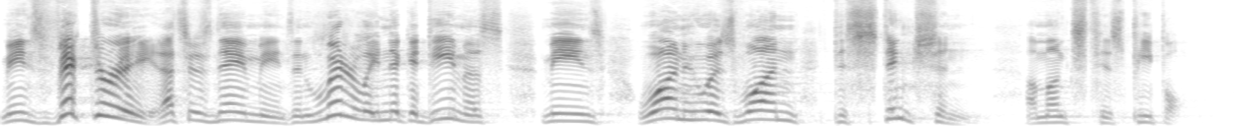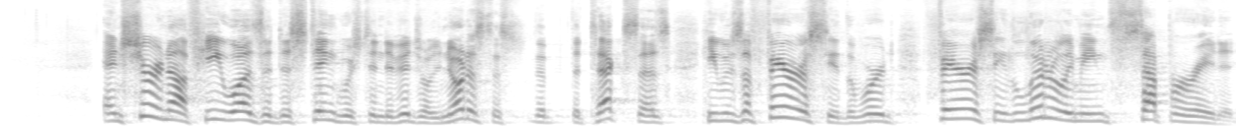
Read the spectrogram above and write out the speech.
It means victory. That's what his name means. And literally, Nicodemus means one who has won distinction amongst his people. And sure enough, he was a distinguished individual. You notice this, the, the text says he was a Pharisee. The word Pharisee literally means separated.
